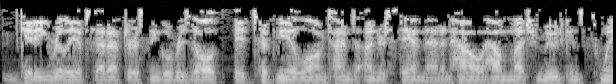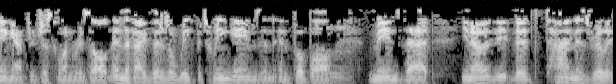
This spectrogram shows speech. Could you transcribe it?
getting really upset after a single result, it took me a long time to understand that and how how much mood can swing after just one result. And the fact that there's a week between games in, in football mm. means that you know the the time is really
